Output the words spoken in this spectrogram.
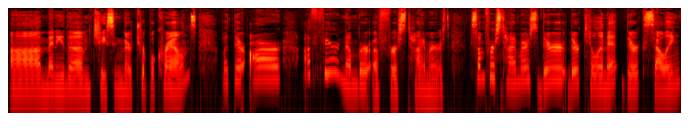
uh, many of them chasing their triple crowns, but there are a fair number of first timers. Some first timers, they're they're killing it, they're excelling,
